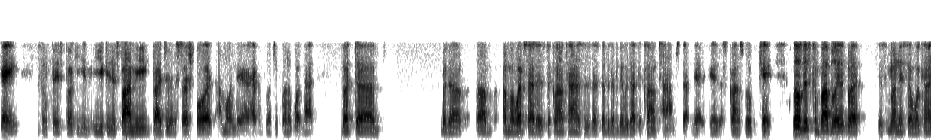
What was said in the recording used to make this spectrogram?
K. It's on Facebook. You can you can just find me by doing a search for it. I'm on there having a bunch of fun and whatnot. But uh, but uh, um, uh, my website is the Clown Times. Is that's www.theclowntimes.net. Again, that's Clown spelled with K. A little discombobulated, but it's Monday, so what can I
